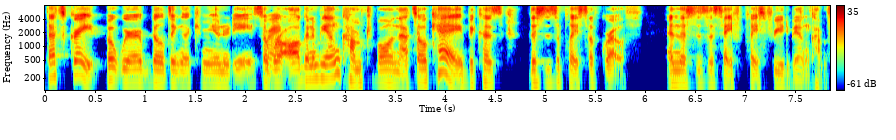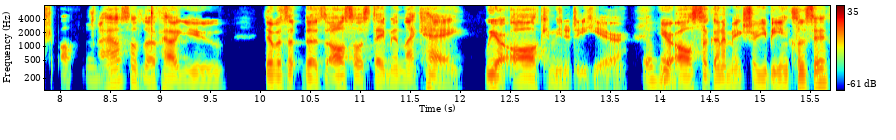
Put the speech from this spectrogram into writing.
That's great, but we're building a community, so we're all going to be uncomfortable, and that's okay because this is a place of growth, and this is a safe place for you to be uncomfortable. I also love how you there was a, there's also a statement like, "Hey, we are all community here. You're also going to make sure you be inclusive."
